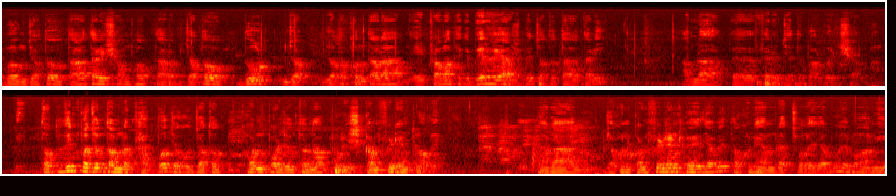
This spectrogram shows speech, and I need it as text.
এবং যত তাড়াতাড়ি সম্ভব তারা যত দূর যতক্ষণ তারা এই ট্রমা থেকে বের হয়ে আসবে যত তাড়াতাড়ি আমরা ফেরত যেতে পারব ইনশাআল্লাহ। ততদিন পর্যন্ত আমরা থাকব যতক্ষণ পর্যন্ত না পুলিশ কনফিডেন্ট হবে। তারা যখন কনফিডেন্ট হয়ে যাবে, তখনই আমরা চলে যাব এবং আমি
